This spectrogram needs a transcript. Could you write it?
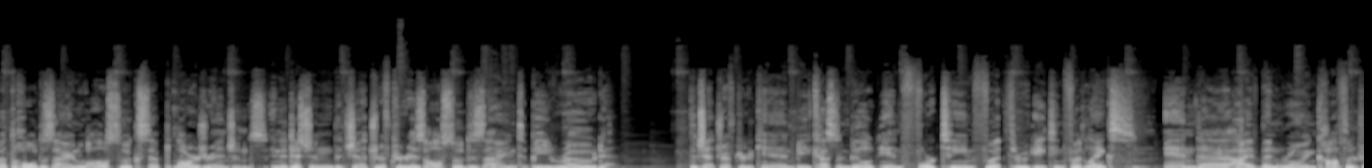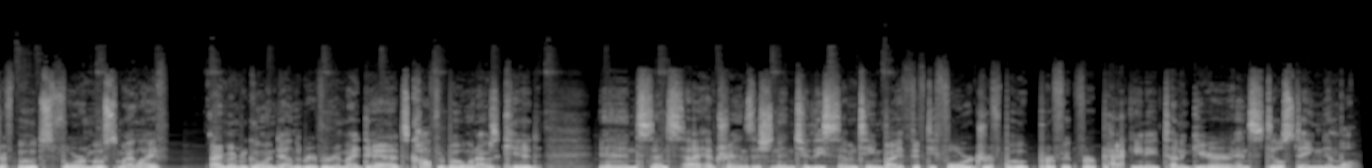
but the whole design will also accept larger engines. In addition, the Jet Drifter is also designed to be rowed. The Jet Drifter can be custom built in 14 foot through 18 foot lengths, and uh, I've been rowing Koffler drift boats for most of my life. I remember going down the river in my dad's Koffler boat when I was a kid, and since I have transitioned into the 17 by 54 drift boat, perfect for packing a ton of gear and still staying nimble.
